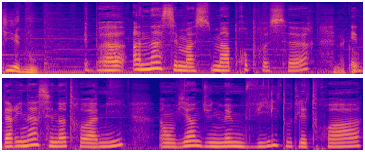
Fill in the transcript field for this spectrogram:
Qui êtes-vous? Eh ben, Anna, c'est ma, ma, propre sœur. Et Darina, c'est notre amie. On vient d'une même ville, toutes les trois.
